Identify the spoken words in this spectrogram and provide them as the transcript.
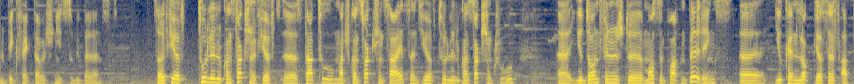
a big factor which needs to be balanced. So if you have too little construction, if you have uh, start too much construction sites and you have too little construction crew, uh, you don't finish the most important buildings, uh, you can lock yourself up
